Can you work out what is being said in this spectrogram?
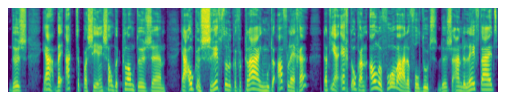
Dus ja, bij actepassering zal de klant dus eh, ja, ook een schriftelijke verklaring moeten afleggen dat hij ja, echt ook aan alle voorwaarden voldoet. Dus aan de leeftijd,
